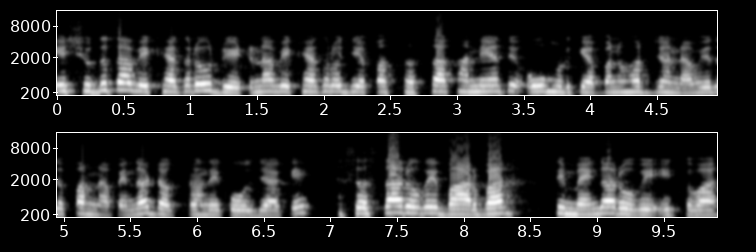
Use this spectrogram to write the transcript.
ਇਹ ਸ਼ੁੱਧਤਾ ਵੇਖਿਆ ਕਰੋ ਰੇਟ ਨਾ ਵੇਖਿਆ ਕਰੋ। ਜੇ ਆਪਾਂ ਸਸਤਾ ਖਾਂਦੇ ਆ ਤੇ ਉਹ ਮੁੜ ਕੇ ਆਪਾਂ ਨੂੰ ਹਰਜਾਨਾ ਵੀ ਉਹਦਾ ਭਰਨਾ ਪੈਂਦਾ ਡਾਕਟਰਾਂ ਦੇ ਕੋਲ ਜਾ ਕੇ। ਸਸਤਾ ਰੋਵੇ ਬਾਰ-ਬਾਰ ਤੇ ਮਹਿੰਗਾ ਰੋਵੇ ਇੱਕ ਵਾਰ।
